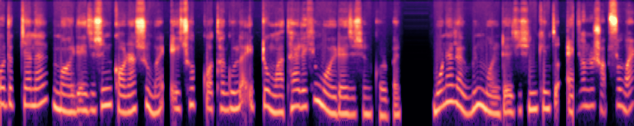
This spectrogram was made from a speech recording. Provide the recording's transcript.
ইউটিউব চ্যানেল মনিটাইজেশন করার সময় এইসব কথাগুলো একটু মাথায় রেখে মনিটাইজেশন করবেন। মনে রাখবেন মনিটাইজেশন কিন্তু একজন সবসময়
